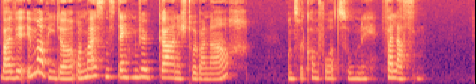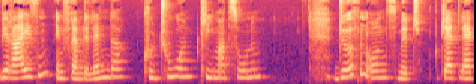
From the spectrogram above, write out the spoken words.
weil wir immer wieder, und meistens denken wir gar nicht drüber nach, unsere Komfortzone verlassen. Wir reisen in fremde Länder, Kulturen, Klimazonen, dürfen uns mit Jetlag,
